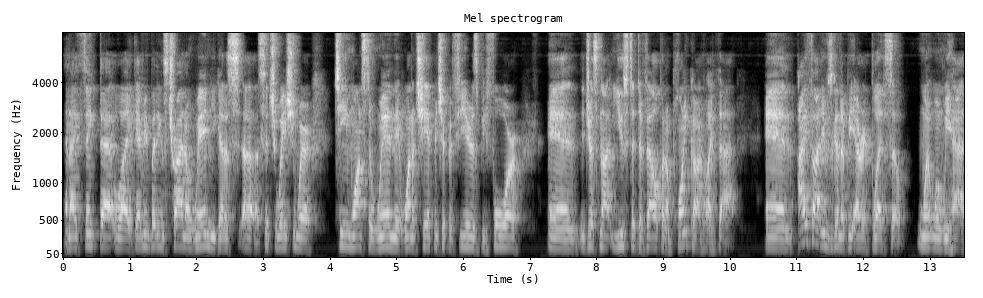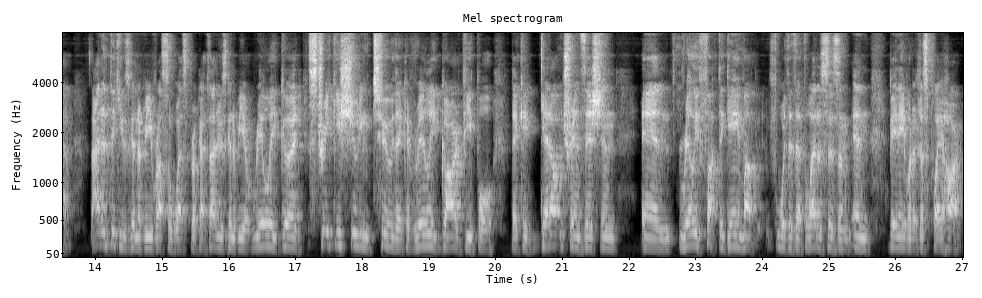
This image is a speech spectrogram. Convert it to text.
And I think that like everybody's trying to win. You got a, a, situation where team wants to win. They won a championship a few years before and they're just not used to developing a point guard like that. And I thought he was going to be Eric Bledsoe when, when we had him. I didn't think he was going to be Russell Westbrook. I thought he was going to be a really good streaky shooting two that could really guard people, that could get out in transition and really fuck the game up with his athleticism and being able to just play hard.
